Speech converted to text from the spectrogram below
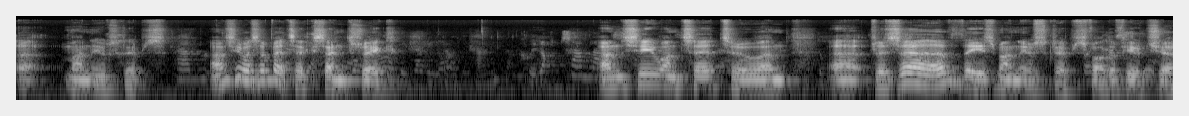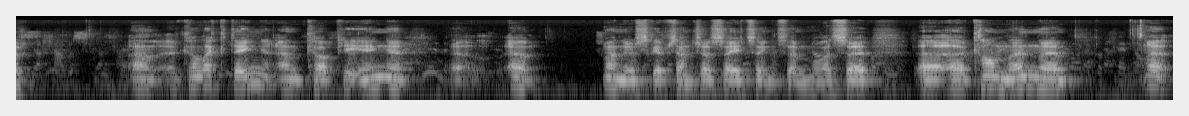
uh, manuscripts. And she was a bit eccentric. And she wanted to um, uh, preserve these manuscripts for the future. Uh, collecting and copying uh, manuscripts and translating them was Conlon uh,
